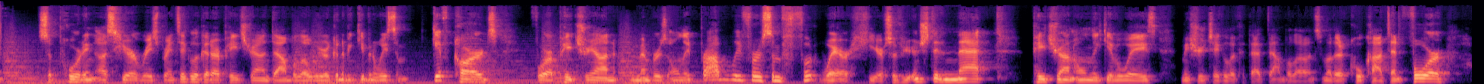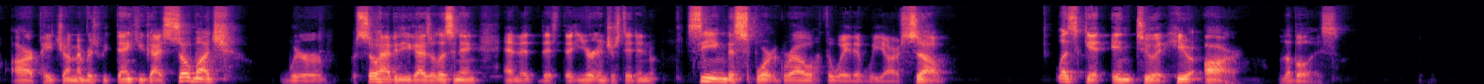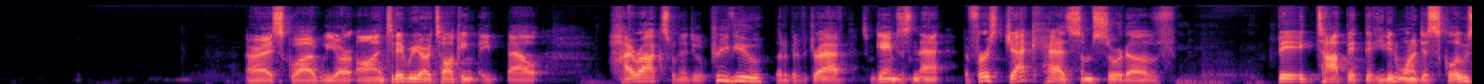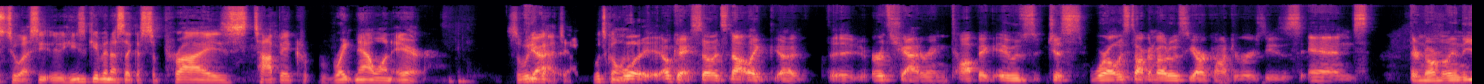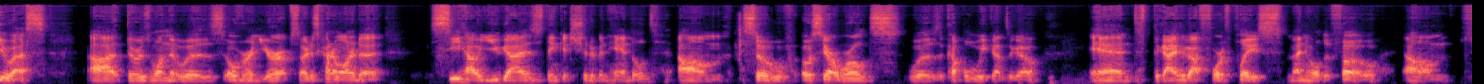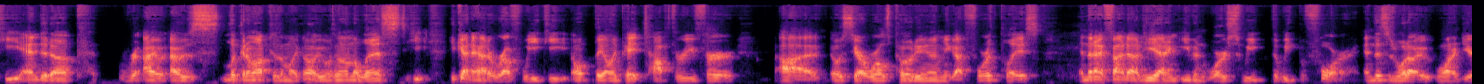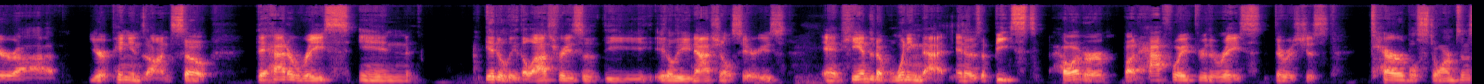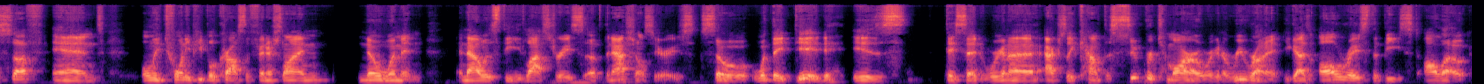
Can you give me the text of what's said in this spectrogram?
supporting us here at Race Brain, take a look at our Patreon down below. We are going to be giving away some gift cards for our Patreon members only, probably for some footwear here. So if you're interested in that, Patreon only giveaways, make sure you take a look at that down below and some other cool content for our Patreon members. We thank you guys so much. We're so happy that you guys are listening and that this, that you're interested in seeing this sport grow the way that we are. So let's get into it. Here are the boys. All right, squad. We are on. Today we are talking about Hyrox. We're going to do a preview, a little bit of a draft, some games, this and that. But first, Jack has some sort of big topic that he didn't want to disclose to us. He, he's given us like a surprise topic right now on air. So what do you got, Jack? What's going well, on? Well, okay, so it's not like uh, the earth-shattering topic. It was just we're always talking about OCR controversies, and they're normally in the U.S. Uh, there was one that was over in Europe, so I just kind of wanted to see how you guys think it should have been handled. Um, so OCR Worlds was a couple weekends ago, and the guy who got fourth place, Manuel Defoe, um, he ended up. I, I was looking him up because I'm like, oh, he wasn't on the list. He he kind of had a rough week. He they only paid top three for uh, OCR Worlds podium. He got fourth place, and then I found out he had an even worse week the week before. And this is what I wanted your uh, your opinions on. So they had a race in Italy, the last race of the Italy National Series, and he ended up winning that, and it was a beast. However, about halfway through the race, there was just terrible storms and stuff, and only 20 people crossed the finish line, no women. And that was the last race of the national series. So, what they did is they said, We're going to actually count the super tomorrow. We're going to rerun it. You guys all race the beast all out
